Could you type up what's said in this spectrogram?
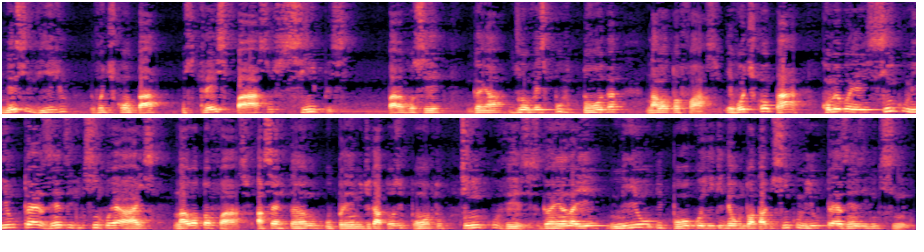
nesse vídeo, eu vou te contar os três passos simples para você ganhar de uma vez por toda na Loto Fácil. Eu vou te contar como eu ganhei R$ 5.325 na Loto Fácil, acertando o prêmio de 14 pontos cinco vezes, ganhando aí mil e pouco e que deu um total de 5.325.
